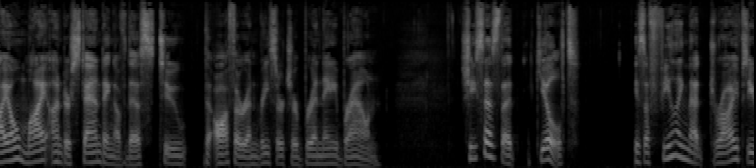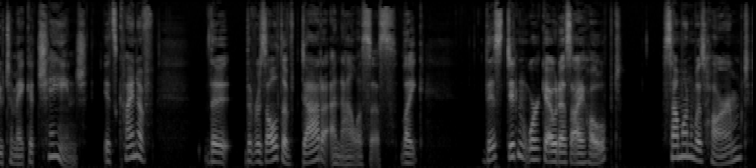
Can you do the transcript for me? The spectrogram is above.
I owe my understanding of this to the author and researcher Brene Brown. She says that guilt is a feeling that drives you to make a change. It's kind of the the result of data analysis. Like this didn't work out as I hoped. Someone was harmed.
